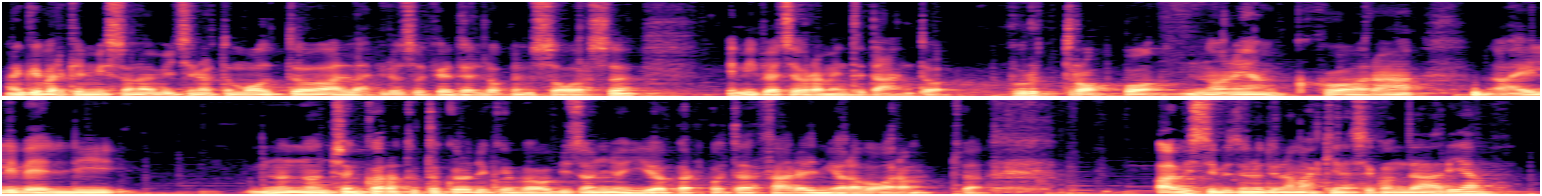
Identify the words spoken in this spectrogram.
anche perché mi sono avvicinato molto alla filosofia dell'open source e mi piace veramente tanto. Purtroppo non è ancora ai livelli, non c'è ancora tutto quello di cui avevo bisogno io per poter fare il mio lavoro, cioè avessi bisogno di una macchina secondaria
